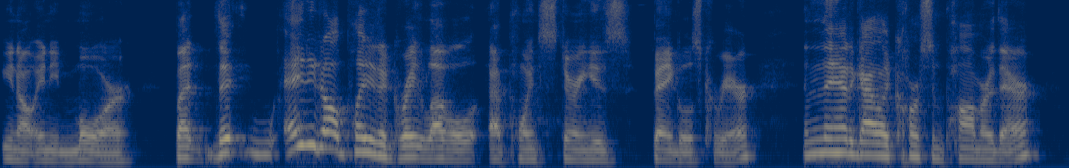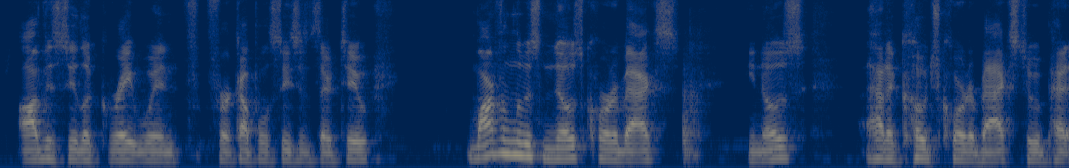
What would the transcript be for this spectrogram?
you know, anymore, but the, Andy Dalton played at a great level at points during his Bengals career, and then they had a guy like Carson Palmer there. Obviously, looked great win for a couple of seasons there too. Marvin Lewis knows quarterbacks. He knows how to coach quarterbacks to a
